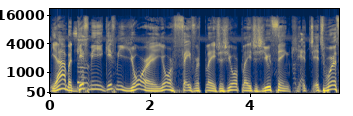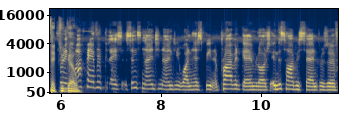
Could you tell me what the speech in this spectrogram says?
Yeah, but give me give me your your favorite places, your places you think Okay. it's it's worth it Frank, to go. my favorite place since 1991 has been a private game lodge in the Sabi Sand Reserve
